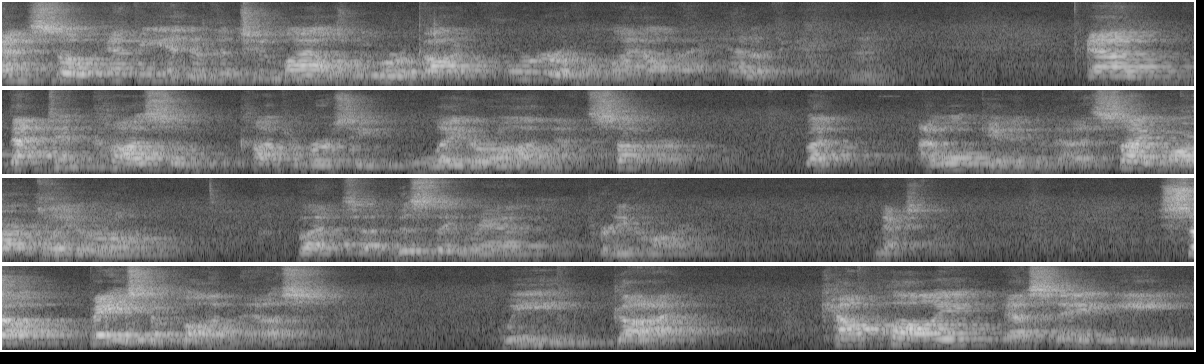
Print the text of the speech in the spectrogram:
And so at the end of the two miles, we were about a quarter of a mile ahead of him. And that did cause some controversy later on that summer, but I won't get into that. A sidebar later on. But uh, this thing ran pretty hard. Next one. So, based upon this, we got Cal Poly SAE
